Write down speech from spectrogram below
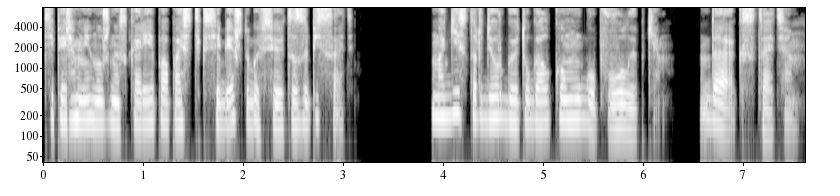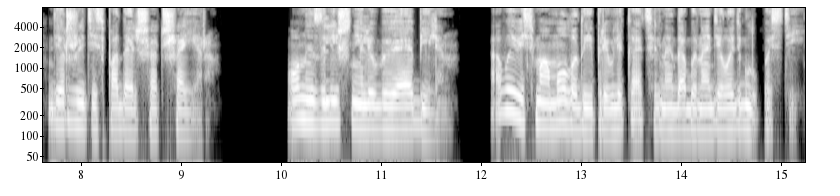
Теперь мне нужно скорее попасть к себе, чтобы все это записать. Магистр дергает уголком губ в улыбке. Да, кстати, держитесь подальше от Шаера. Он излишне любвеобилен, а вы весьма молоды и привлекательны, дабы наделать глупостей.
